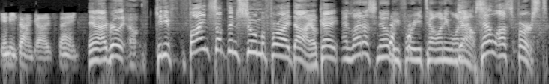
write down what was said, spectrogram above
Anytime, guys. Thanks. And I really, uh, can you find something soon before I die, okay? And let us know before you tell anyone Yeah, else. tell us first.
